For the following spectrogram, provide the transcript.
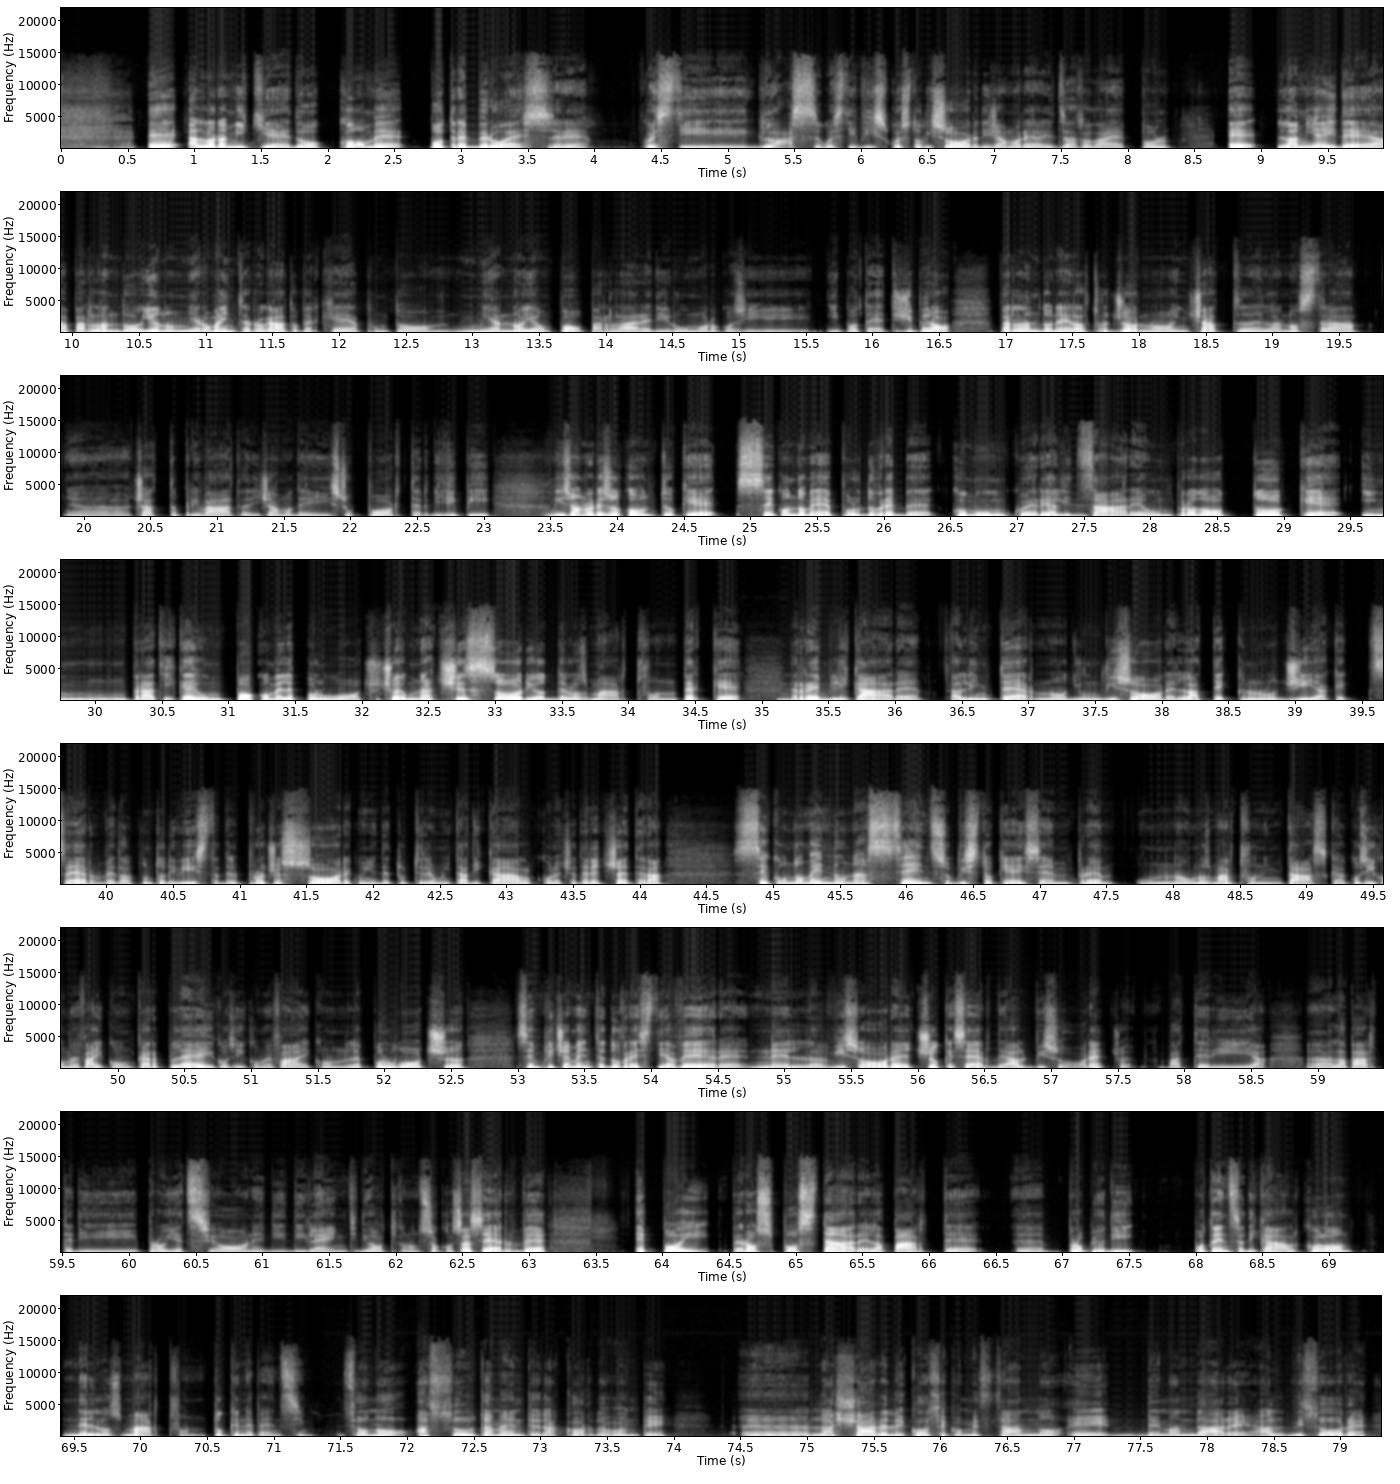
E allora mi chiedo come potrebbero essere questi glass, questi vis- questo visore diciamo realizzato da Apple. E la mia idea, parlando, io non mi ero mai interrogato perché appunto mi annoia un po' parlare di rumor così ipotetici, però parlandone l'altro giorno in chat, nella nostra eh, chat privata, diciamo, dei supporter di TP, mi sono reso conto che secondo me Apple dovrebbe comunque realizzare un prodotto che in pratica è un po' come l'Apple Watch, cioè un accessorio dello smartphone, perché mm-hmm. replicare all'interno di un visore la tecnologia che serve dal punto di vista del processore, quindi di tutte le unità di calcolo, eccetera, eccetera, secondo me non ha senso visto che hai sempre un, uno smartphone in tasca, così come fai con CarPlay, così come fai con l'Apple Watch, semplicemente dovresti avere nel visore ciò che serve al visore, cioè batteria, eh, la parte di proiezione, di, di lenti, di ottica, non so cosa serve, e poi però spostare la parte eh, proprio di potenza di calcolo nello smartphone. Tu che ne pensi? Sono assolutamente d'accordo con te. Eh, lasciare le cose come stanno e demandare al visore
